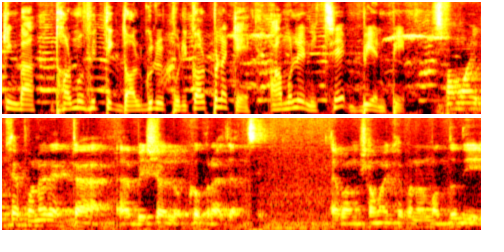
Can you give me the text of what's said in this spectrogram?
কিংবা ধর্মভিত্তিক দলগুলোর পরিকল্পনাকে আমলে নিচ্ছে বিএনপি। সময় ক্ষেপণের একটা বিষয় লক্ষ্য করা যাচ্ছে। এবং সময় ক্ষেপণের মধ্য দিয়ে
